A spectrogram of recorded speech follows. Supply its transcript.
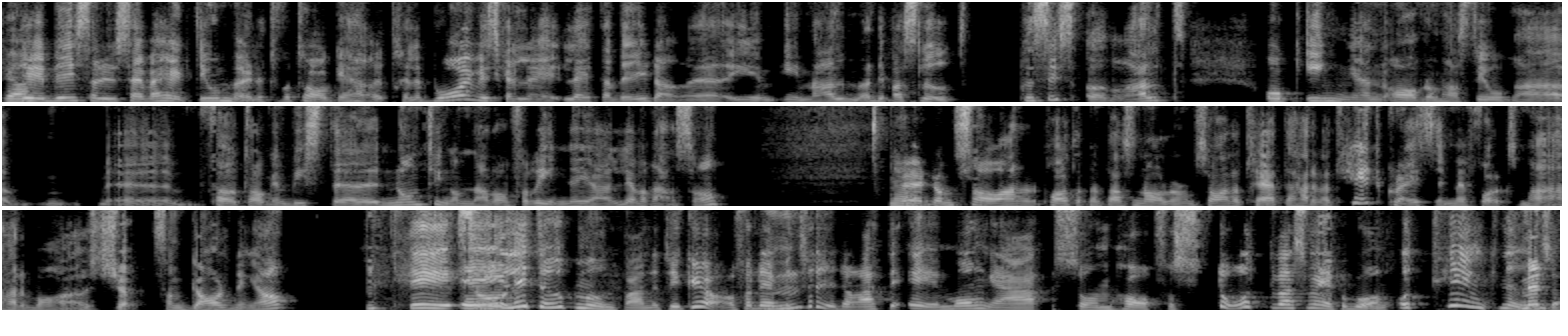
Ja. Det visade sig vara helt omöjligt att få tag i här i Trelleborg. Vi ska le- leta vidare i, i Malmö. Det var slut precis överallt. Och ingen av de här stora eh, företagen visste någonting om när de får in nya leveranser. Nej. Eh, De sa, han hade pratat med personalen, och de sa alla tre att det hade varit helt crazy med folk som ha- hade bara köpt som galningar. Det är Så- lite uppmuntrande tycker jag, för det Mm. betyder att det är många som har förstått vad som är på gång. Och tänk nu, Men- så,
